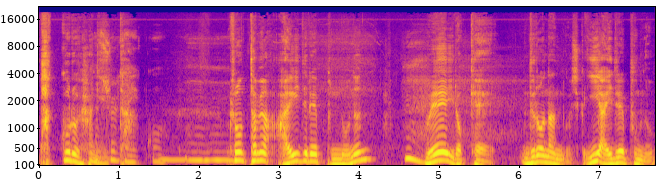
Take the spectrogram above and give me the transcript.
밖으로 향해 있다. 있고. 그렇다면 아이들의 분노는 왜 이렇게 늘어난 것일까? 이 아이들의 분노,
